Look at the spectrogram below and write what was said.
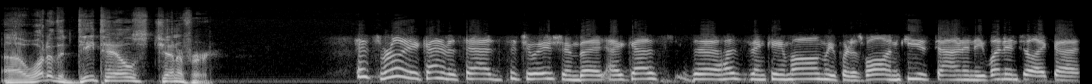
Uh, what are the details, Jennifer? It's really kind of a sad situation, but I guess the husband came home, he put his wallet and keys down, and he went into like a,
